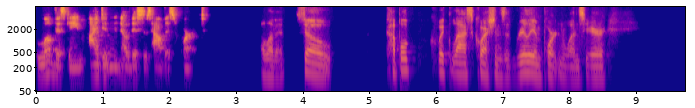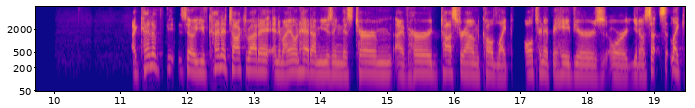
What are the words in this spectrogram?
love this game. I didn't know this is how this worked. I love it. So couple quick last questions, really important ones here. I kind of so you've kind of talked about it, and in my own head, I'm using this term I've heard tossed around called like alternate behaviors, or you know, so, so like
